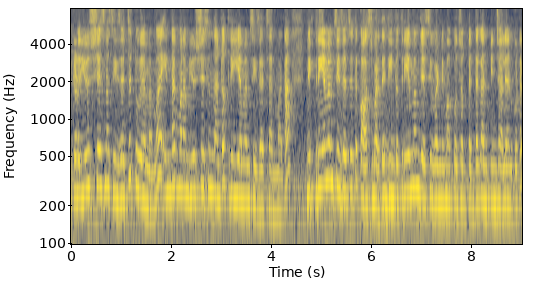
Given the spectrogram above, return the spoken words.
ఇక్కడ యూజ్ చేసిన సీజర్స్ టూ ఎంఎం ఇందాక మనం యూజ్ చేసిన దాంట్లో త్రీ ఎంఎం సీజర్స్ అనమాట మీకు త్రీ ఎంఎం సీజర్స్ అయితే కాస్ట్ పడతాయి. దీంట్లో త్రీ ఎంఎం చేసి ఇవ్వండి మాకు కొంచెం పెద్దగా అనిపించాలి అనుకుంటే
